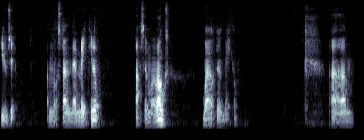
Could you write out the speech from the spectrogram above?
use it. I'm not standing there making them. That's somewhere else where I can make them. Um,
